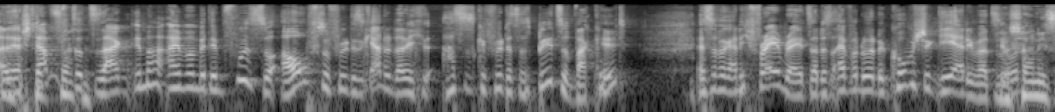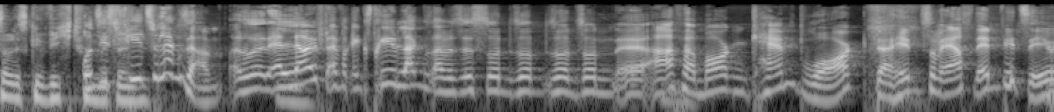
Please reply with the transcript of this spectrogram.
Also er stampft sozusagen immer einmal mit dem Fuß so auf, so fühlt es sich an und dann hast du das Gefühl, dass das Bild so wackelt. Es ist aber gar nicht Framerate, sondern es ist einfach nur eine komische G-Animation. Wahrscheinlich soll das Gewicht Und sie ist vermitteln. viel zu langsam. Also er läuft einfach extrem langsam. Es ist so, so, so, so ein äh, Arthur Morgan Camp Walk dahin zum ersten NPC.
